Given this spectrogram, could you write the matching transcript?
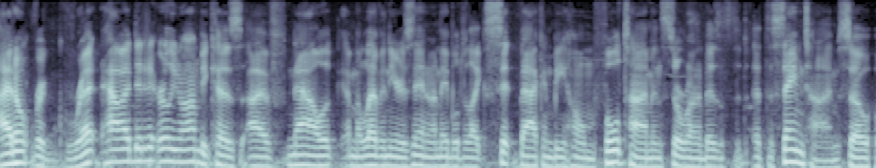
I don't regret how I did it earlier on because I've now I'm 11 years in and I'm able to like sit back and be home full time and still run a business at the same time. So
